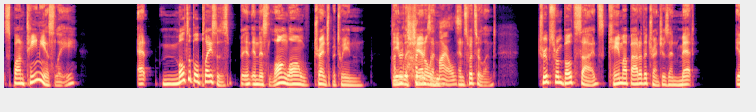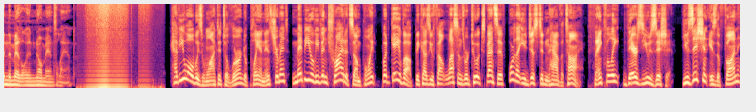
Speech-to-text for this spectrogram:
spontaneously at multiple places in, in this long long trench between the Hundred- english channel and, miles. and switzerland troops from both sides came up out of the trenches and met in the middle in no man's land Have you always wanted to learn to play an instrument? Maybe you've even tried at some point, but gave up because you felt lessons were too expensive or that you just didn't have the time. Thankfully, there's Yousician. Yousician is the fun,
